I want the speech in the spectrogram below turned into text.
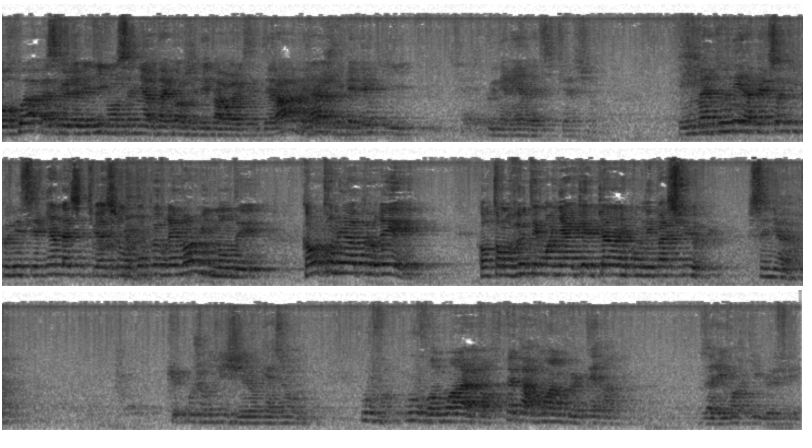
Pourquoi? Parce que j'avais dit, bon Seigneur, d'accord, j'ai des paroles, etc. Mais là, je veux quelqu'un qui ne connaît rien de la situation. Et il m'a donné la personne qui connaissait rien de la situation. Donc on peut vraiment lui demander, quand on est apeuré, quand on veut témoigner à quelqu'un et qu'on n'est pas sûr, Seigneur, que aujourd'hui j'ai l'occasion, ouvre, ouvre-moi la porte, prépare-moi un peu le terrain. Vous allez voir qu'il le fait.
